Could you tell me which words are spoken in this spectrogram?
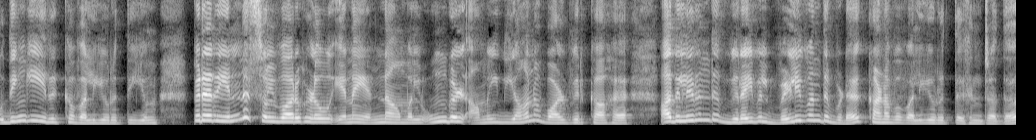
ஒதுங்கி இருக்க வலியுறுத்தியும் பிறர் என்ன சொல்வார்களோ என எண்ணாமல் உங்கள் அமைதியான வாழ்விற்காக அதிலிருந்து விரைவில் வெளிவந்துவிட கனவு வலியுறுத்துகின்றது.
